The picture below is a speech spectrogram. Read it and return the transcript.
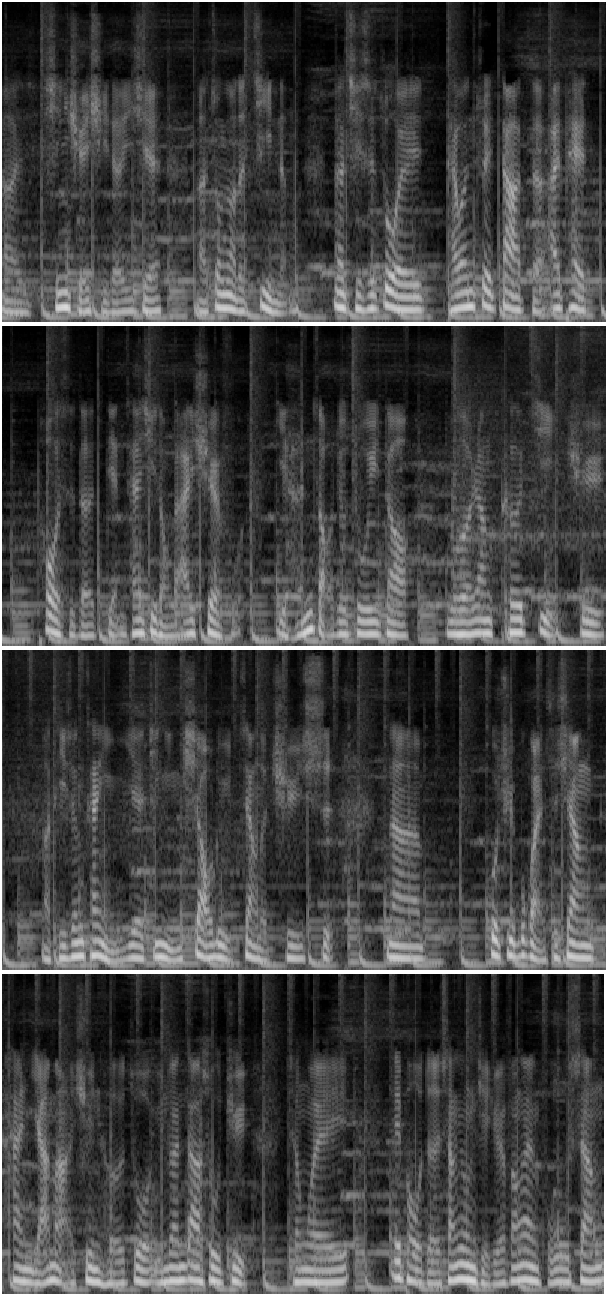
呃新学习的一些呃重要的技能。那其实作为台湾最大的 iPad POS 的点餐系统的 iChef，也很早就注意到如何让科技去啊提升餐饮业经营效率这样的趋势。那过去不管是像和亚马逊合作云端大数据，成为 Apple 的商用解决方案服务商，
